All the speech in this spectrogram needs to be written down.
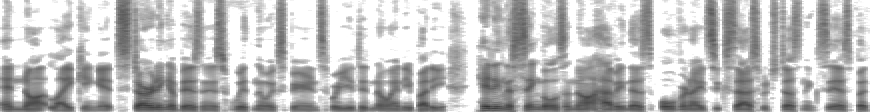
and not liking it, starting a business with no experience where you didn't know anybody, hitting the singles and not having this overnight success which doesn't exist, but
